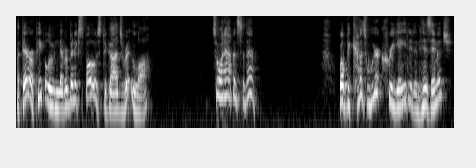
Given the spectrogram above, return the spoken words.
But there are people who've never been exposed to God's written law. So what happens to them? Well, because we're created in his image,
